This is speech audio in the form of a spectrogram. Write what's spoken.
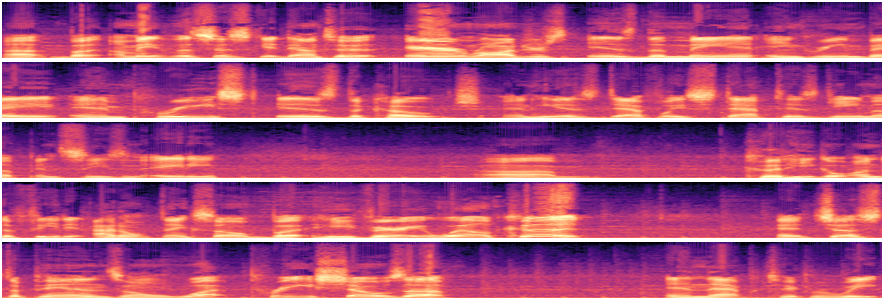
Uh, but I mean, let's just get down to it. Aaron Rodgers is the man in Green Bay, and Priest is the coach, and he has definitely stepped his game up in season 80. Um, could he go undefeated? I don't think so, but he very well could. It just depends on what pre shows up in that particular week.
